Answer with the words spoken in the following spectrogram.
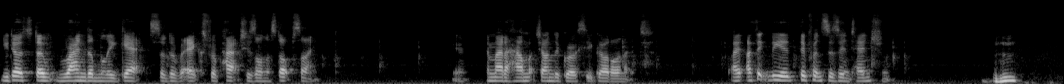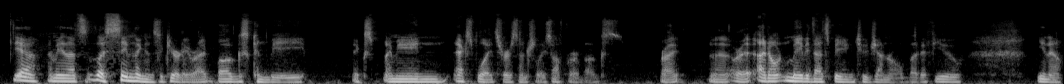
You just don't randomly get sort of extra patches on a stop sign. Yeah, no matter how much undergrowth you got on it. I, I think the difference is intention. Mm-hmm. Yeah, I mean that's the same thing in security, right? Bugs can be I mean, exploits are essentially software bugs, right? Uh, or I don't. Maybe that's being too general, but if you, you know,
